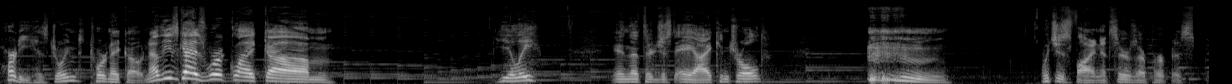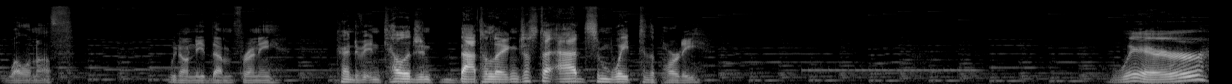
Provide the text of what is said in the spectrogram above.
Hardy has joined Torneko. Now, these guys work like, um... Healie, in that they're just AI controlled. Which is fine. It serves our purpose well enough. We don't need them for any kind of intelligent battling, just to add some weight to the party. Where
